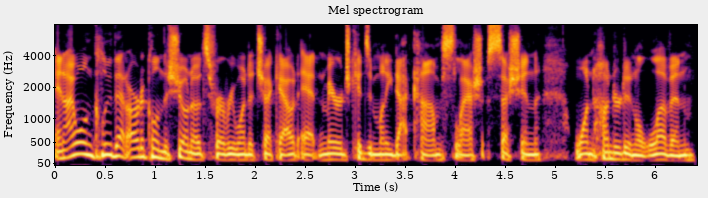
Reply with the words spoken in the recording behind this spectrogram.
And I will include that article in the show notes for everyone to check out at marriagekidsandmoney.com slash session 111.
